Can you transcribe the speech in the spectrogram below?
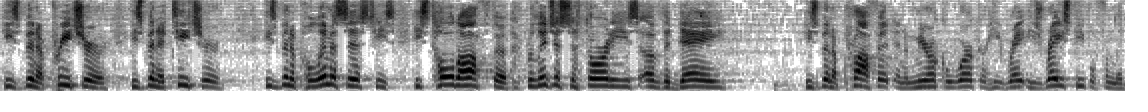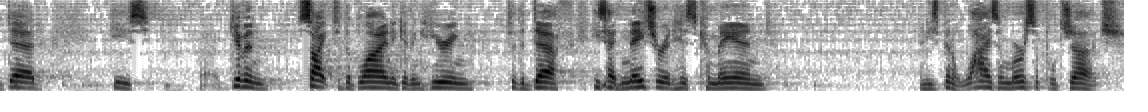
He's been a preacher. He's been a teacher. He's been a polemicist. He's, he's told off the religious authorities of the day. He's been a prophet and a miracle worker. He ra- he's raised people from the dead. He's uh, given sight to the blind and giving hearing to the deaf. He's had nature at his command. And he's been a wise and merciful judge.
